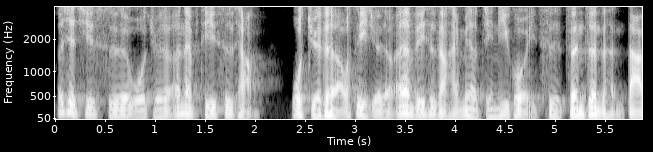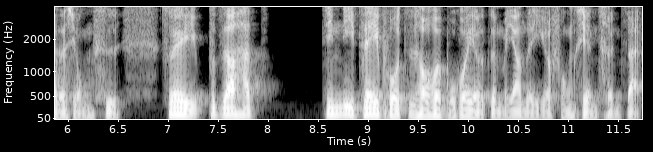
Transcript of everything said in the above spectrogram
而且其实我觉得 NFT 市场，我觉得我自己觉得 NFT 市场还没有经历过一次真正的很大的熊市，所以不知道它经历这一波之后会不会有怎么样的一个风险存在。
